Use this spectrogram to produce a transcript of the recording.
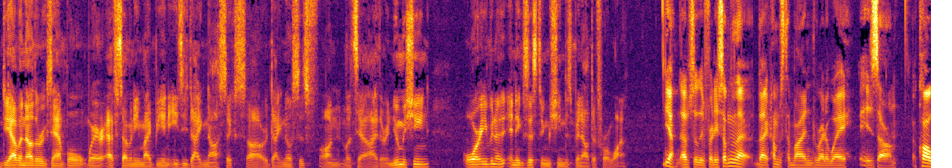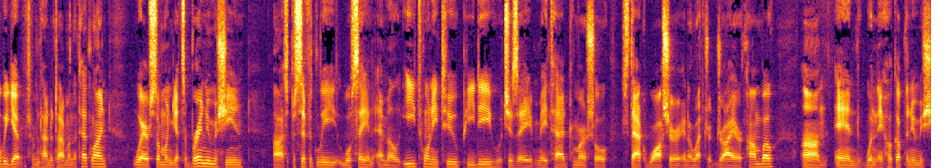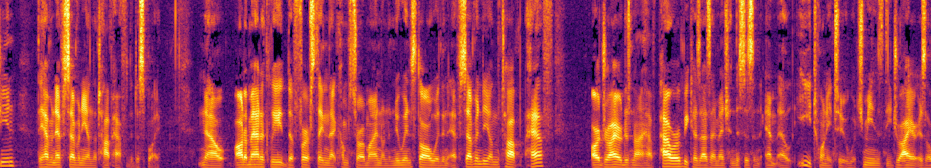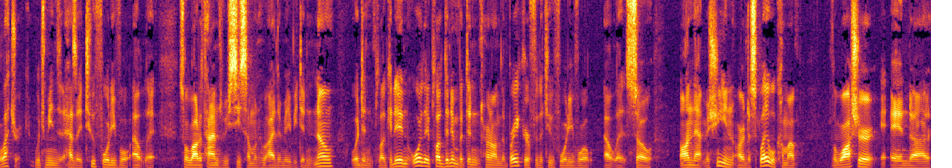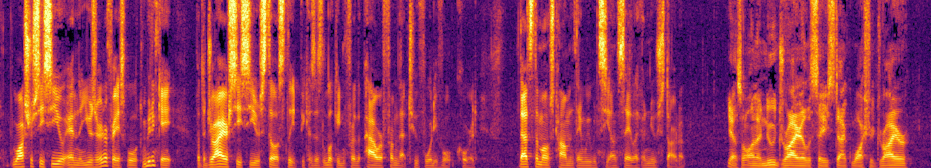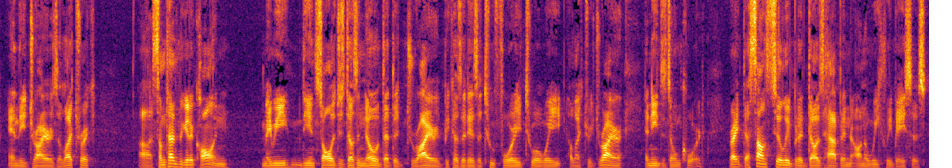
do you have another example where F70 might be an easy diagnostics uh, or diagnosis on, let's say, either a new machine or even a, an existing machine that's been out there for a while? Yeah, absolutely, Freddie. Something that, that comes to mind right away is um, a call we get from time to time on the tech line where someone gets a brand new machine. Uh, specifically, we'll say an MLE22 PD, which is a Maytag commercial stack washer and electric dryer combo. Um, and when they hook up the new machine, they have an F70 on the top half of the display. Now, automatically, the first thing that comes to our mind on a new install with an F70 on the top half, our dryer does not have power because, as I mentioned, this is an MLE22, which means the dryer is electric, which means it has a 240 volt outlet. So, a lot of times we see someone who either maybe didn't know or didn't plug it in, or they plugged it in but didn't turn on the breaker for the 240 volt outlet. So, on that machine, our display will come up, the washer and uh, washer CCU and the user interface will communicate but the dryer CCU is still asleep because it's looking for the power from that 240 volt cord. That's the most common thing we would see on, say, like a new startup. Yeah, so on a new dryer, let's say stack washer dryer, and the dryer is electric, uh, sometimes we get a call and maybe the installer just doesn't know that the dryer, because it is a 240, 208 electric dryer, it needs its own cord, right? That sounds silly, but it does happen on a weekly basis.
